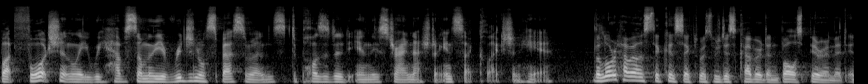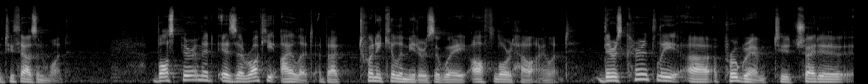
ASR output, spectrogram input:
but fortunately, we have some of the original specimens deposited in the Australian National Insect Collection here. The Lord Howe Island stick insect was rediscovered in Ball's Pyramid in 2001. Ball's Pyramid is a rocky islet about 20 kilometers away off Lord Howe Island. There's currently uh, a program to try to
